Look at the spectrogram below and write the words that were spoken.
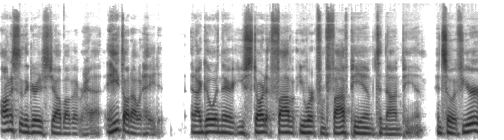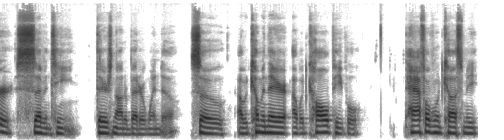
honestly the greatest job I've ever had. And he thought I would hate it. And I go in there. You start at five. You work from five p.m. to nine p.m. And so if you're 17, there's not a better window. So I would come in there. I would call people. Half of them would cuss me,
